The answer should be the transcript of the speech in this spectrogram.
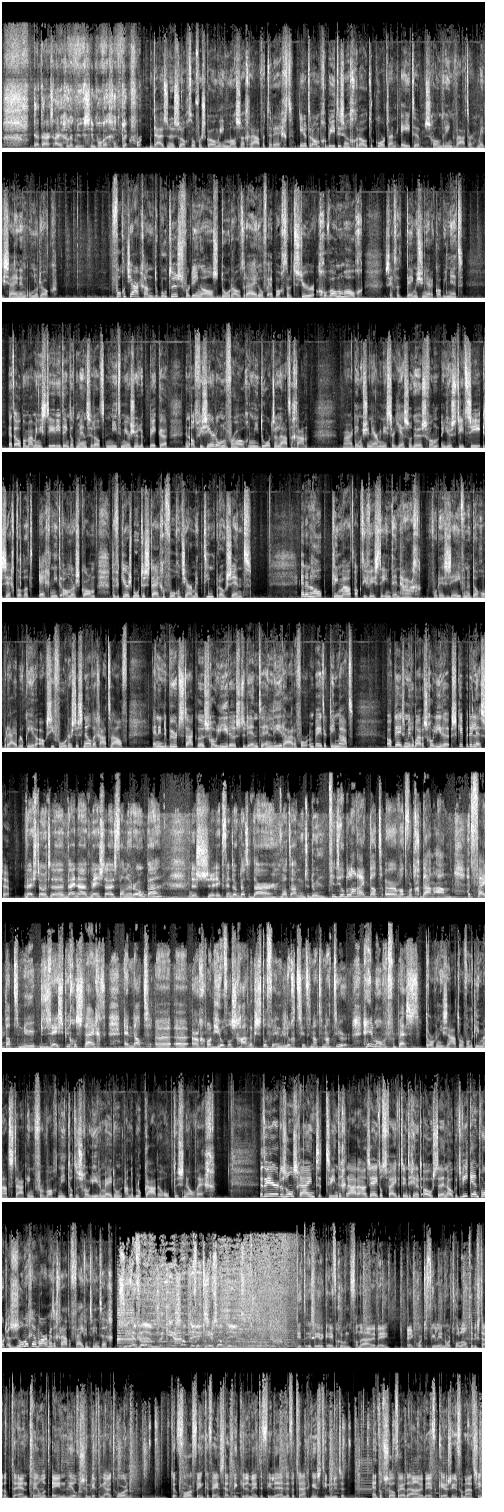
Ja, daar is eigenlijk nu simpelweg geen plek voor. Duizenden slachtoffers komen in massagraven terecht. In het rampgebied is een grote tekort aan eten, schoon drinkwater, medicijnen en onderdak. Volgend jaar gaan de boetes voor dingen als door rood rijden of app achter het stuur gewoon omhoog, zegt het demissionaire kabinet. Het Openbaar Ministerie denkt dat mensen dat niet meer zullen pikken... en adviseerde om de verhoging niet door te laten gaan. Maar demissionair minister Jesselgus van Justitie zegt dat het echt niet anders kan. De verkeersboetes stijgen volgend jaar met 10 procent. En een hoop klimaatactivisten in Den Haag. Voor de zevende dag op rij blokkeren actievoerders de snelweg A12. En in de buurt staken scholieren, studenten en leraren voor een beter klimaat. Ook deze middelbare scholieren skippen de lessen. Wij stoten bijna het meeste uit van Europa. Dus ik vind ook dat we daar wat aan moeten doen. Ik vind het heel belangrijk dat er wat wordt gedaan aan het feit dat nu de zeespiegel stijgt. En dat uh, uh, er gewoon heel veel schadelijke stoffen in de lucht zitten. En dat de natuur helemaal wordt verpest. De organisator van de klimaatstaking verwacht niet dat de scholieren meedoen aan de blokkade op de snelweg. Het weer, de zon schijnt. 20 graden aan zee tot 25 in het oosten. En ook het weekend wordt zonnig en warm met een graad of 25. ZFM, verkeersupdate. verkeersupdate. Dit is Erik Evengroen van de AWB. Een korte file in Noord-Holland en die staat op de N201, Hilversum richting Uithoorn. De voor Vinkenveen staat 3 kilometer file en de vertraging is 10 minuten. En tot zover de AWB Verkeersinformatie.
